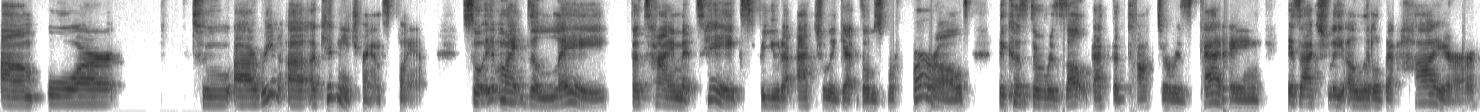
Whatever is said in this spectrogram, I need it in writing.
um, or to a, a kidney transplant. So it might delay the time it takes for you to actually get those referrals because the result that the doctor is getting is actually a little bit higher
